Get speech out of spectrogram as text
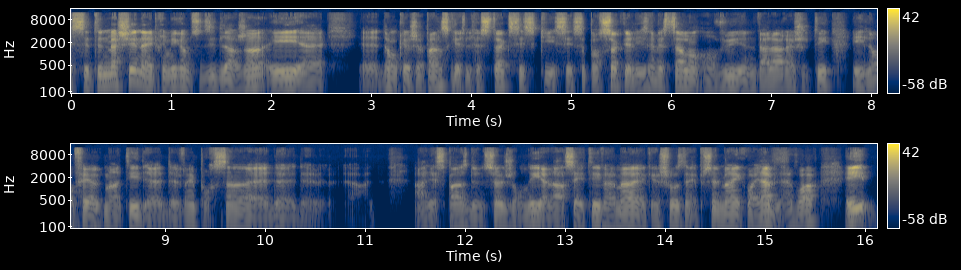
c'est une machine à imprimer, comme tu dis, de l'argent. Et euh, euh, donc, je pense que le stock, c'est ce qui c'est pour ça que les investisseurs ont, vu une valeur ajoutée et ils l'ont fait augmenter de, de 20 euh, de, de en l'espace d'une seule journée. Alors, ça a été vraiment quelque chose d'absolument incroyable à voir. Et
